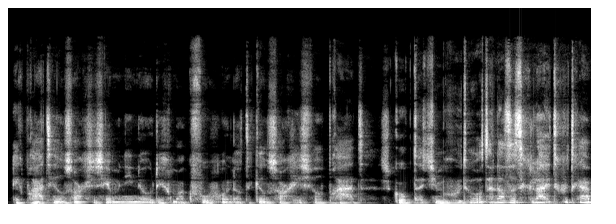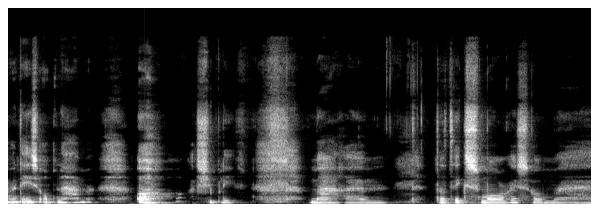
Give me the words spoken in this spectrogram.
Ik praat heel zachtjes, helemaal niet nodig. Maar ik voel gewoon dat ik heel zachtjes wil praten. Dus ik hoop dat je me goed hoort. En dat het geluid goed gaat met deze opname. Oh, alsjeblieft. Maar um, dat ik s'morgens om uh,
